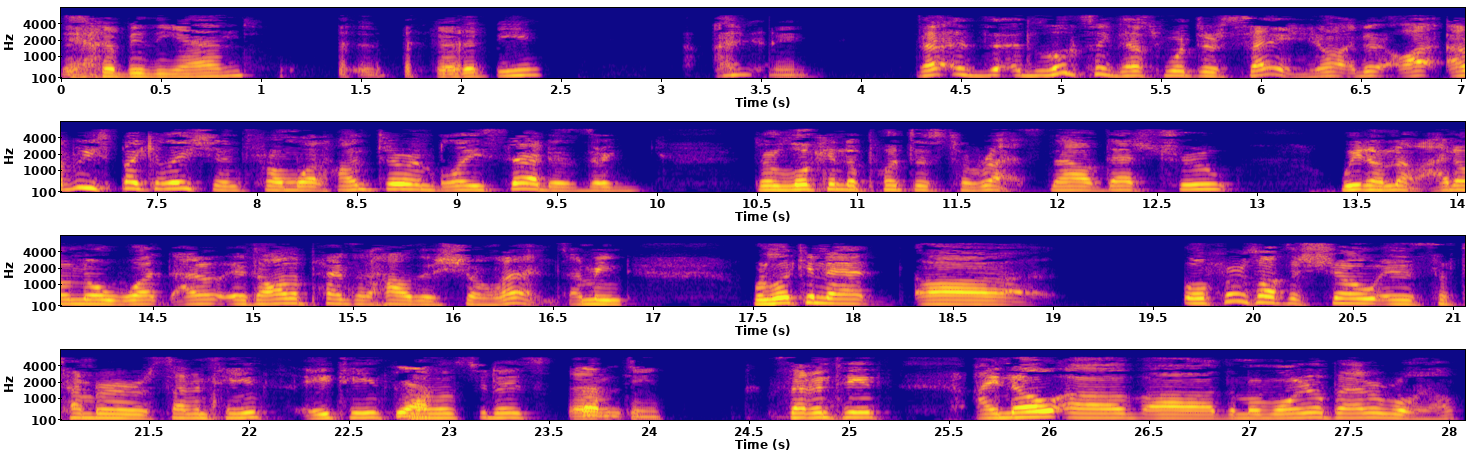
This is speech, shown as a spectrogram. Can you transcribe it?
this Yeah. could be the end. Could it be? I, I mean, that it looks like that's what they're saying. You know, every speculation from what Hunter and Blaze said is they're they're looking to put this to rest. Now, if that's true, we don't know. I don't know what. I don't. It all depends on how this show ends. I mean, we're looking at. uh Well, first off, the show is September seventeenth, eighteenth. One of those two days. Seventeenth. Seventeenth. I know of uh the Memorial Battle Royal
